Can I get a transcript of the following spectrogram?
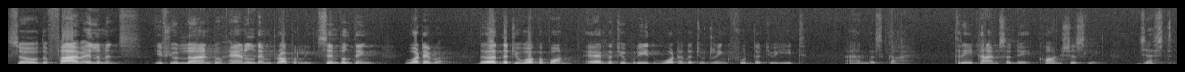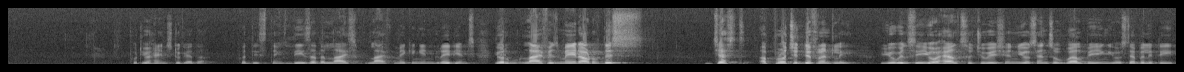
so, the five elements, if you learn to handle them properly, simple thing, whatever, the earth that you walk upon, air that you breathe, water that you drink, food that you eat, and the sky. Three times a day, consciously, just put your hands together, for these things. These are the life… life-making ingredients. Your life is made out of this. Just approach it differently. You will see your health situation, your sense of well-being, your stability,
